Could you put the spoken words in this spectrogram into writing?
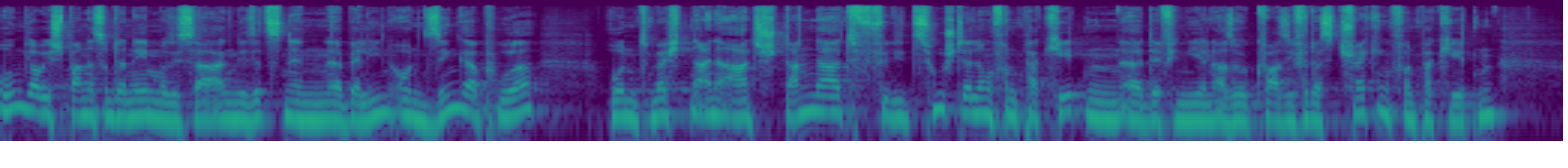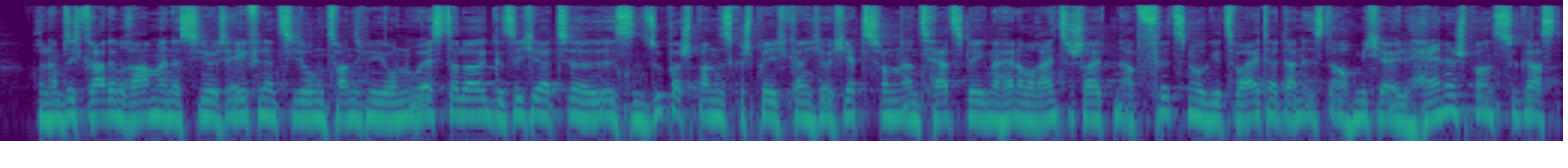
unglaublich spannendes Unternehmen, muss ich sagen. Die sitzen in äh, Berlin und Singapur und möchten eine Art Standard für die Zustellung von Paketen äh, definieren, also quasi für das Tracking von Paketen. Und haben sich gerade im Rahmen einer Series A-Finanzierung 20 Millionen US-Dollar gesichert. Äh, ist ein super spannendes Gespräch, kann ich euch jetzt schon ans Herz legen, nachher nochmal reinzuschalten. Ab 14 Uhr geht's weiter. Dann ist auch Michael Hänisch bei uns zu Gast.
